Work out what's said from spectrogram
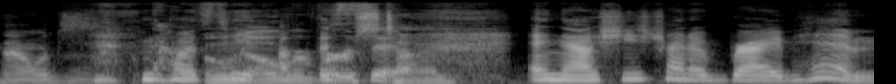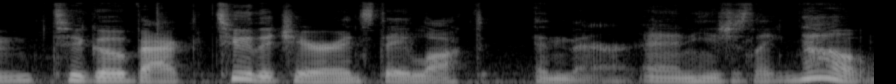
Now it's Now it's the Uno reverse opposite. time. And now she's trying to bribe him to go back to the chair and stay locked in there. And he's just like, no,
